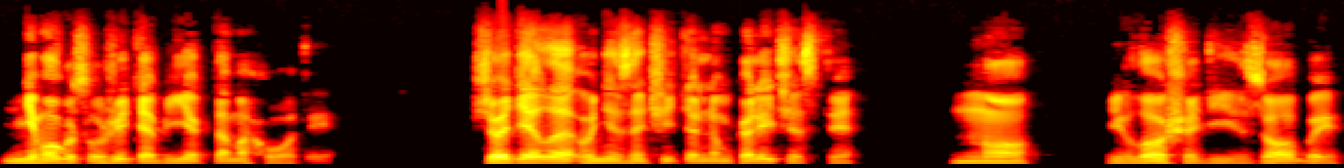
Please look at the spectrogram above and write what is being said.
не могут служить объектом охоты. Все дело в незначительном количестве, но и лошади, и зобы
